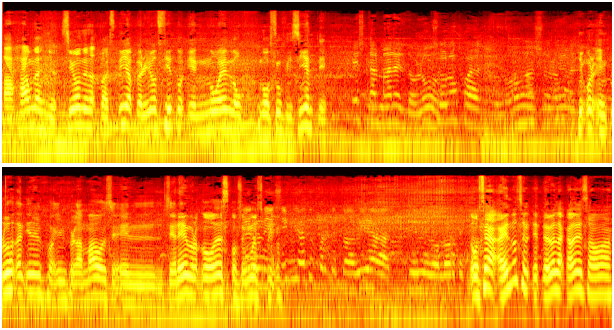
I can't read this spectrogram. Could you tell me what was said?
ajá, unas inyecciones, una pastilla, pero yo siento que no es lo, lo suficiente. Es calmar el dolor. Solo para el dolor. No, sí, porque incluso tiene inflamado el cerebro, todo eso. Pero sí, fíjate porque todavía tiene dolor de O sea, a él no se le ve la cabeza, va.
